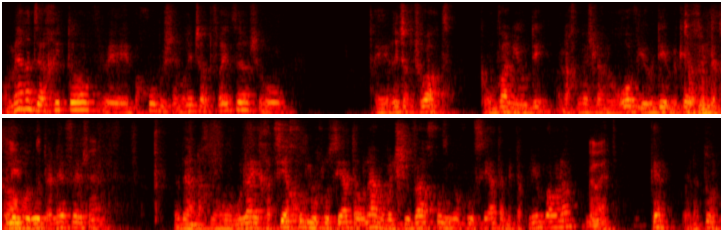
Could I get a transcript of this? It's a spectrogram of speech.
אומר את זה הכי טוב אה, בחור בשם ריצ'רד פרייזר, שהוא אה, ריצ'רד שוורץ, כמובן יהודי. אנחנו, יש לנו רוב יהודים בקרב מטפלי. בריאות הנפש. כן. אתה יודע, אנחנו אולי חצי אחוז מאוכלוסיית העולם, אבל שבעה אחוז מאוכלוסיית המטפלים בעולם. באמת? כן, זה נתון.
